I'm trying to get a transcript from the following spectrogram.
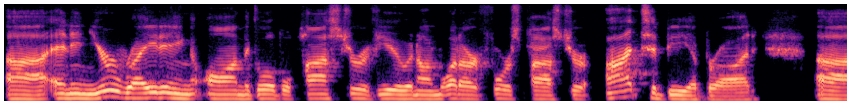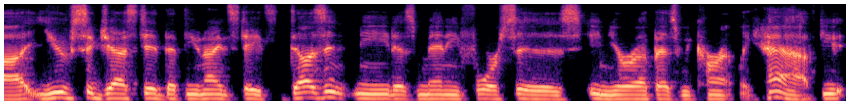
Uh, and in your writing on the Global Posture Review and on what our force posture ought to be abroad, uh, you've suggested that the United States doesn't need as many forces in Europe as we currently have. You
